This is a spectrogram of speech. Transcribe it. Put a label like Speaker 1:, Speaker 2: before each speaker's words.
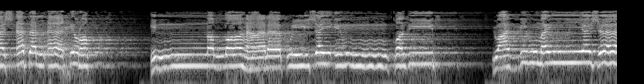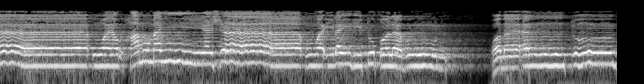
Speaker 1: النشأة الآخرة. إن الله على كل شيء قدير. يعذب من يشاء ويرحم من يشاء وإليه تقلبون. وما أنتم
